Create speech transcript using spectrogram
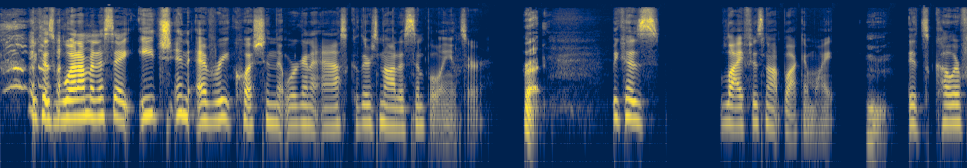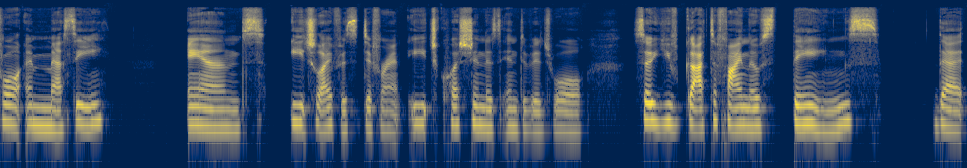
because what I'm going to say, each and every question that we're going to ask, there's not a simple answer Right. because life is not black and white. Mm. It's colorful and messy, and each life is different. Each question is individual. So you've got to find those things that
